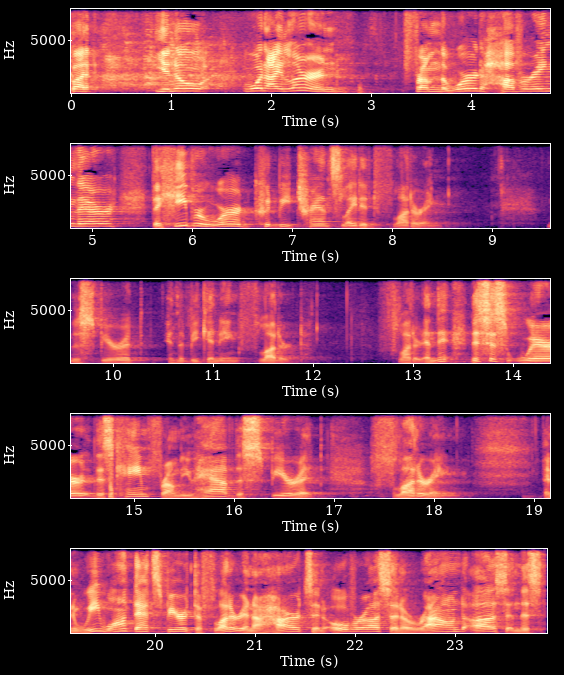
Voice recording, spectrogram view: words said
But, you know, what I learned from the word hovering there the Hebrew word could be translated fluttering. The Spirit in the beginning fluttered, fluttered. And th- this is where this came from. You have the Spirit fluttering. And we want that Spirit to flutter in our hearts and over us and around us. And this,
